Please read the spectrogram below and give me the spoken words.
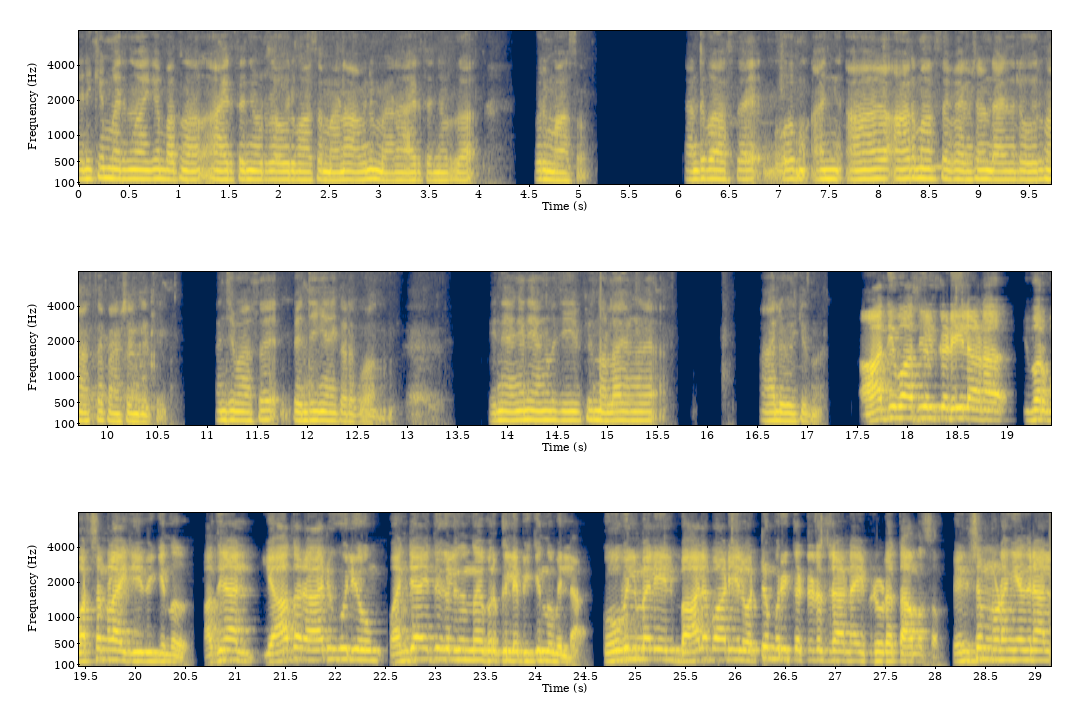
എനിക്കും മരുന്ന് വാങ്ങിക്കാൻ പത്ത് ആയിരത്തഞ്ഞൂറ് രൂപ ഒരു മാസം വേണം. അവനും വേണം ആയിരത്തഞ്ഞൂറ് രൂപ ഒരു മാസം. രണ്ട് മാസത്തെ ആറ് മാസത്തെ പെൻഷൻ ഉണ്ടായിരുന്നില്ല ഒരു മാസത്തെ പെൻഷൻ കിട്ടി. അഞ്ച് മാസത്തെ പെൻഡിങ്ങായി കിടക്കുവാണ് പിന്നെ എങ്ങനെ ഞങ്ങൾ ജീവിക്കും എന്നുള്ള ഞങ്ങൾ ആലോചിക്കുന്നത് ആദിവാസികൾക്കിടയിലാണ് ഇവർ വർഷങ്ങളായി ജീവിക്കുന്നത്. അതിനാൽ യാതൊരു ആനുകൂല്യവും പഞ്ചായത്തുകളിൽ നിന്ന് ഇവർക്ക് ലഭിക്കുന്നുമില്ല. കോവിൽമലയിൽ ബാലപാടിയിൽ ഒറ്റമുറി കെട്ടിടത്തിലാണ് ഇവരുടെ താമസം. പെൻഷൻ മുടങ്ങിയതിനാൽ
